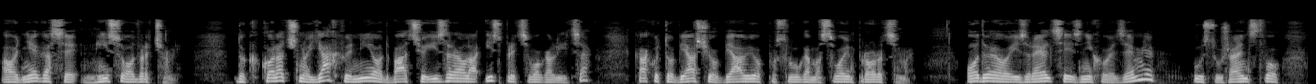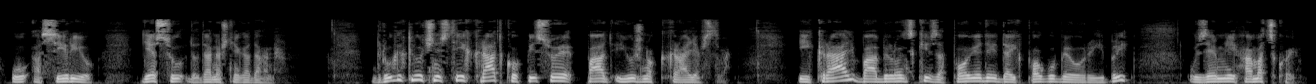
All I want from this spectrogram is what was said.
a od njega se nisu odvraćali. Dok konačno Jahve nije odbacio Izraela ispred svoga lica, kako to bjaše objavio po slugama svojim prorocima. Odveo je Izraelce iz njihove zemlje u sužanjstvo u Asiriju, gdje su do današnjega dana. Drugi ključni stih kratko opisuje pad južnog kraljevstva. I kralj Babilonski zapovjedi da ih pogube u Ribli, u zemlji Hamatskoj.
